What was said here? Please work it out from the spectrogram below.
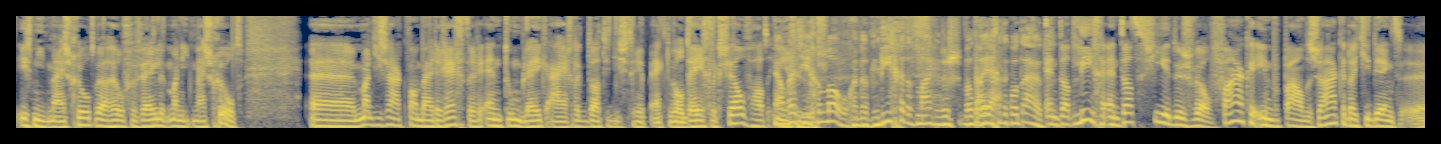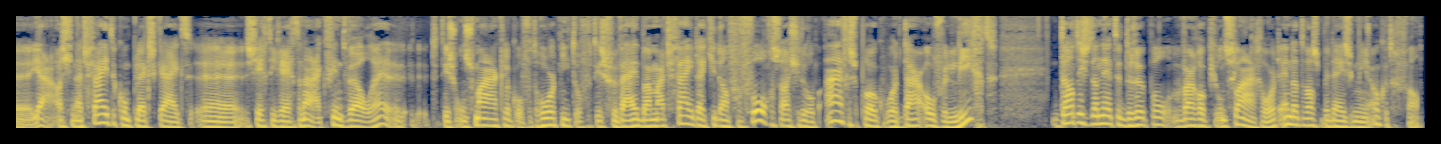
is niet mijn schuld. Wel heel vervelend, maar niet mijn schuld. Uh, maar die zaak kwam bij de rechter. En toen bleek eigenlijk dat hij die strip-act wel degelijk zelf had ja, ingehuurd. Ja, maar hij gelogen. En dat liegen, dat maakt dus wel nou degelijk ja, wat uit. En dat liegen, en dat zie je dus wel vaker in bepaalde zaken. Dat je denkt, ja, als je naar het feitencomplex kijkt, uh, zegt die rechter, nou, ik vind wel, hè, het is onsmakelijk of het hoort niet of het is verwijtbaar. Maar het feit dat je dan vervolgens, als je erop aangesproken wordt, daarover liegt, dat is dan net de druppel waarop je ontslagen wordt. En dat was bij deze manier ook het geval.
